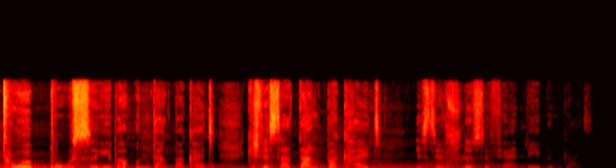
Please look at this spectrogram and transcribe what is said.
Tue Buße über Undankbarkeit. Geschwister, Dankbarkeit ist der Schlüssel für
